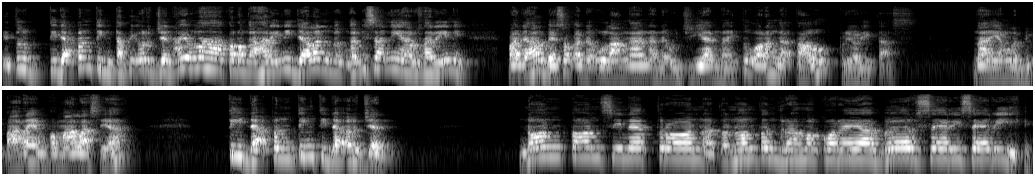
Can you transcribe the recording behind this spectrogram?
itu tidak penting tapi urgent. Ayolah, kalau nggak hari ini jalan nggak bisa nih harus hari ini. Padahal besok ada ulangan, ada ujian. Nah itu orang nggak tahu prioritas. Nah yang lebih parah yang pemalas ya. Tidak penting, tidak urgent nonton sinetron atau nonton drama Korea berseri-seri.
